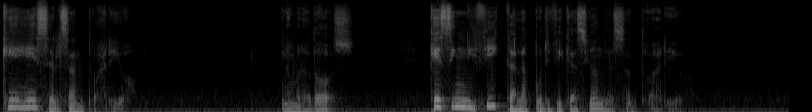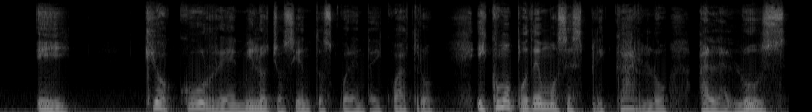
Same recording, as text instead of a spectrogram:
¿Qué es el santuario? Número dos, ¿qué significa la purificación del santuario? ¿Y ¿Qué ocurre en 1844 y cómo podemos explicarlo a la luz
